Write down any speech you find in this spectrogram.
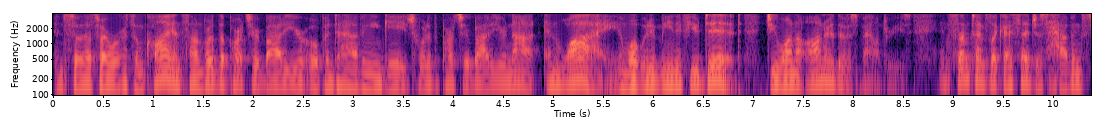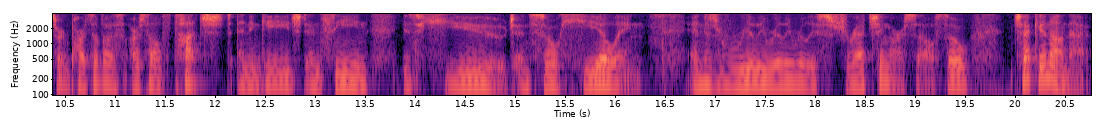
And so that's why I work with some clients on what are the parts of your body you're open to having engaged? What are the parts of your body you're not? And why? And what would it mean if you did? Do you want to honor those boundaries? And sometimes, like I said, just having certain parts of us ourselves touched and engaged and seen is huge and so healing and is really, really, really stretching ourselves. So check in on that.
